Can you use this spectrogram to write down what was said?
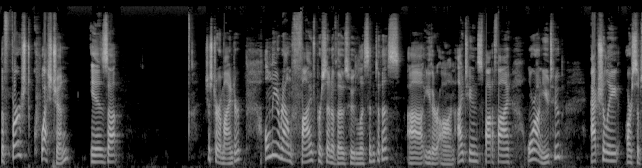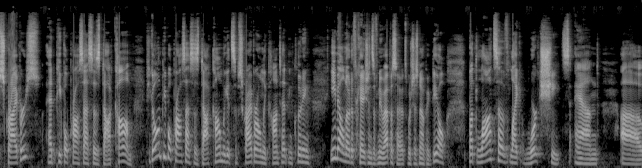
the first question is uh, just a reminder only around 5% of those who listen to this, uh, either on iTunes, Spotify, or on YouTube, actually are subscribers at peopleprocesses.com. If you go on peopleprocesses.com, we get subscriber only content, including email notifications of new episodes, which is no big deal, but lots of like worksheets and uh,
